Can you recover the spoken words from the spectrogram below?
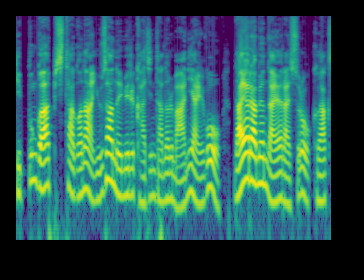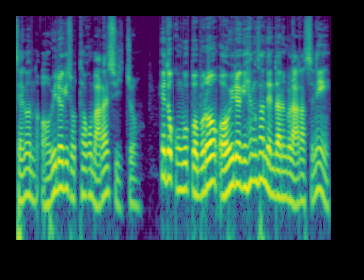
기쁨과 비슷하거나 유사한 의미를 가진 단어를 많이 알고 나열하면 나열할수록 그 학생은 어휘력이 좋다고 말할 수 있죠. 회독 공부법으로 어휘력이 향상된다는 걸 알았으니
